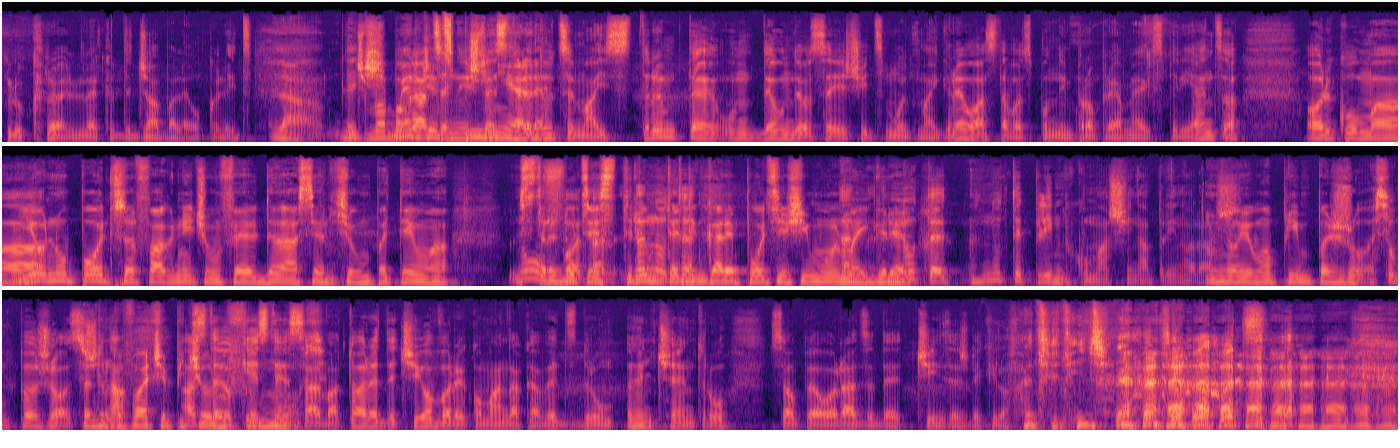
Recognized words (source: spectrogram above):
lucrările, că degeaba le ocoliți. Da, Deci, deci, deci vă băgați mergeți în niște prin ele. străduțe mai strâmte, un- de unde o să ieșiți mult mai greu, asta vă spun din propria mea experiență. Oricum, uh, Eu nu pot să fac niciun fel de aserțiuni pe tema Nu, străduțe fă, dar- dar strâmte nu te- din care poți ieși mult dar mai greu. Nu te, nu te plimbi cu mașina prin oraș. Nu, eu mă plimb pe jos. Tu pe jos. Pentru Și că face piciorul Asta e o chestie frumos. salvatoare, deci eu vă recomand dacă aveți drum în centru sau pe o rază de 50 de km din centru.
